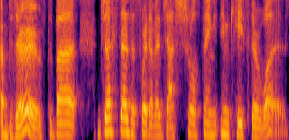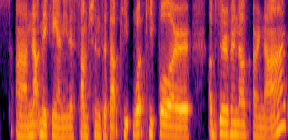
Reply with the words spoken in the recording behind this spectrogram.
observed, but just as a sort of a gestural thing in case there was, um, not making any assumptions about pe- what people are observant of or not.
